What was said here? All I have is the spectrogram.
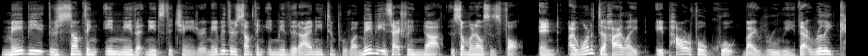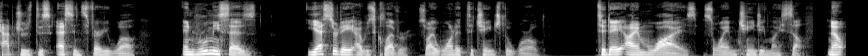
maybe there's something in me that needs to change, right? Maybe there's something in me that I need to improve on. Maybe it's actually not someone else's fault. And I wanted to highlight a powerful quote by Rumi that really captures this essence very well. And Rumi says, Yesterday I was clever, so I wanted to change the world. Today I am wise, so I am changing myself. Now,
